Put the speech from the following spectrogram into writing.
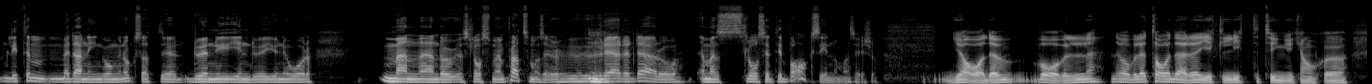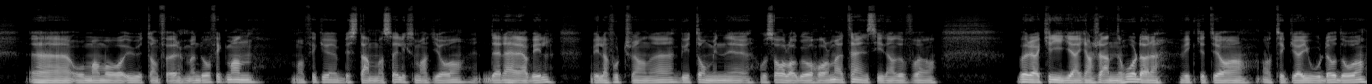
lite med den ingången också, att eh, du är ny in, du är junior, men ändå slåss med en plats om man säger. Hur, hur Mm. är det där att ja, men slå sig tillbaks in om man säger så? Ja, det var, väl, det var väl ett tag där det gick lite tyngre kanske Eh, och man var utanför. Men då fick man, man fick bestämma sig liksom att ja, det är det här jag vill. Vill jag fortfarande byta om in hos A-laget och ha de här träningssidorna då får jag börja kriga kanske ännu hårdare, vilket jag, jag tycker jag gjorde. Och då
